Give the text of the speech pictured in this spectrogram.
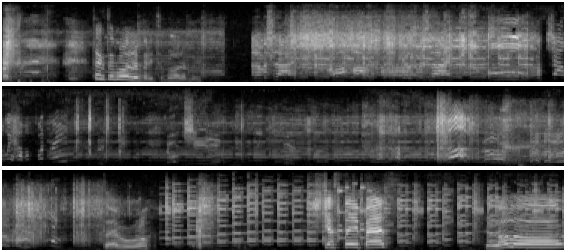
tak to bylo dobrý, to bylo dobrý. to je cool. Šťastný pes. Lolo.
